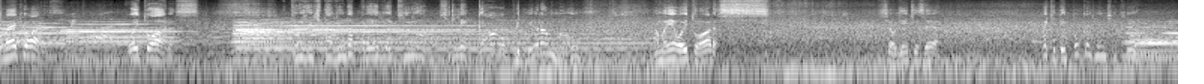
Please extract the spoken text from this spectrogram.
Amanhã é que horas? 8 horas. Então a gente tá vendo a prévia aqui, ó. Que legal, primeira mão. Amanhã 8 horas. Se alguém quiser. Aqui tem pouca gente aqui, ó.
